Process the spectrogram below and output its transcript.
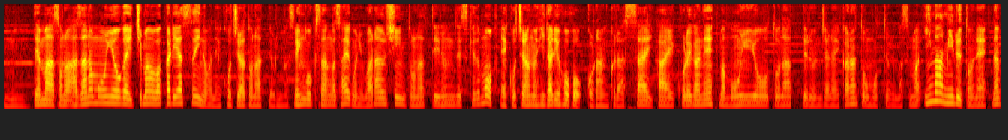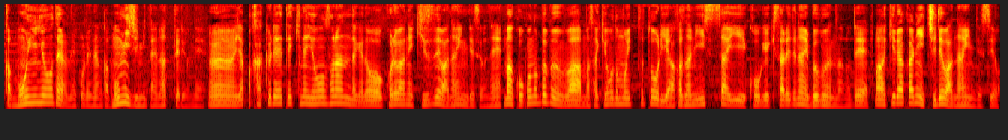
うん。で、まあそのあざの文様が一番わかりやすいのはね、こちらとなっております。煉獄さんが最後に笑うシーンとなっているんですけども、えこちらの左頬ご覧ください。はい、これがね、まあ文様となってるんじゃないかなと思っております。まあ今見るとね、なんか文様だよね。これなんかもみじみたいになってるよね。うん、やっぱ隠れ的な要素なんだけど、これはね、傷ではないんですよね。まあここの部分は、まあ先ほども言った通り赤座に一切攻撃されてない部分なので、でまあ明らかに血ではないんですよ。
